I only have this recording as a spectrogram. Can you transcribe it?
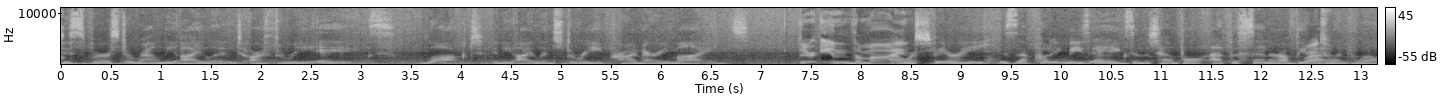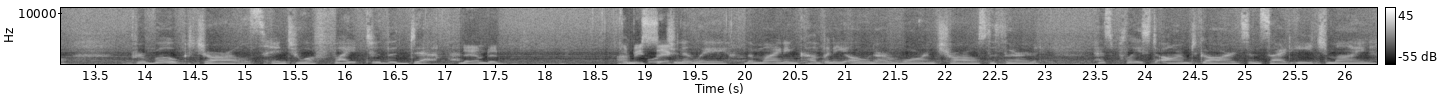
Dispersed around the island are three eggs, locked in the island's three primary mines. They're in the Our mines. theory is that putting these eggs in the temple at the center of the What? island will provoke Charles into a fight to the death. Damn, dude. That'd be sick. Unfortunately, the mining company owner, Warren Charles III, has placed armed guards inside each mine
